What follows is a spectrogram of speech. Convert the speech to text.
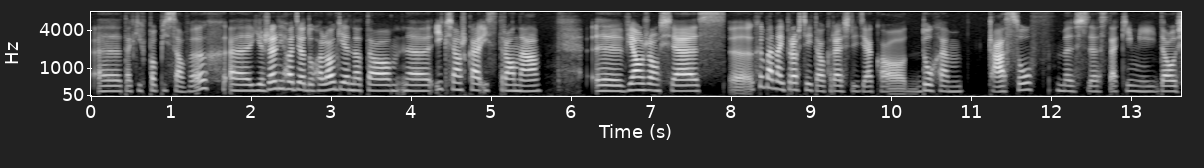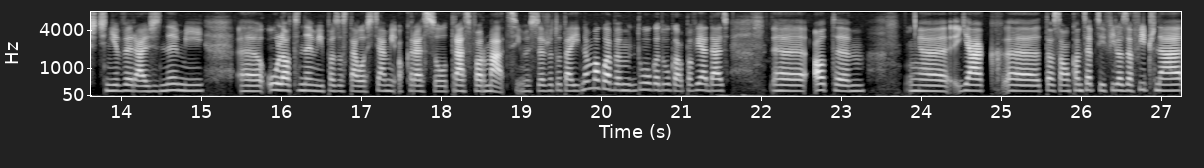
E, takich popisowych. E, jeżeli chodzi o duchologię, no to e, i książka, i strona wiążą się z, chyba najprościej to określić jako duchem czasów, myślę, z takimi dość niewyraźnymi, ulotnymi pozostałościami okresu transformacji. Myślę, że tutaj no, mogłabym długo, długo opowiadać o tym, E, jak e, to są koncepcje filozoficzne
